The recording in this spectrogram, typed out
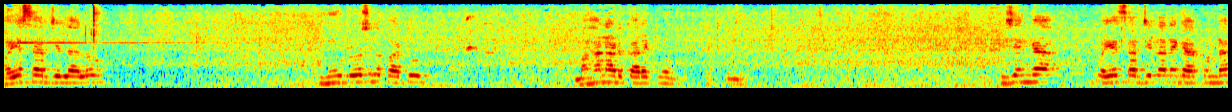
వైఎస్ఆర్ జిల్లాలో మూడు రోజుల పాటు మహానాడు కార్యక్రమం పెట్టుకుంది. నిజంగా వైఎస్ఆర్ జిల్లానే కాకుండా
